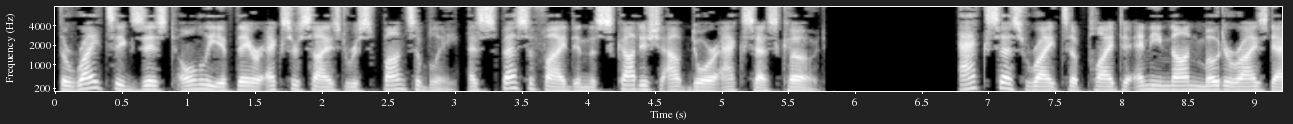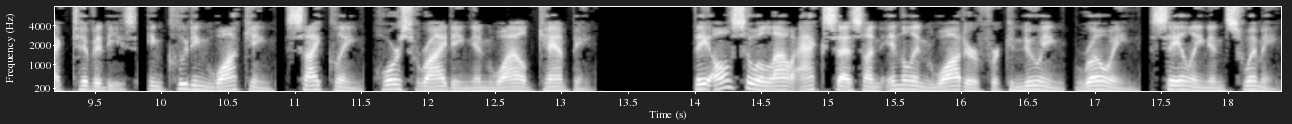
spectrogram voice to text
The rights exist only if they are exercised responsibly, as specified in the Scottish Outdoor Access Code. Access rights apply to any non-motorized activities, including walking, cycling, horse riding and wild camping. They also allow access on inland water for canoeing, rowing, sailing and swimming.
